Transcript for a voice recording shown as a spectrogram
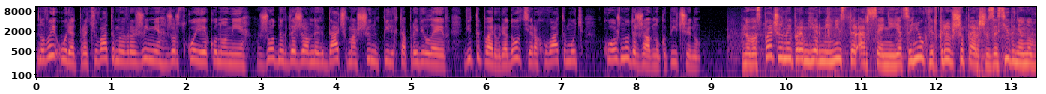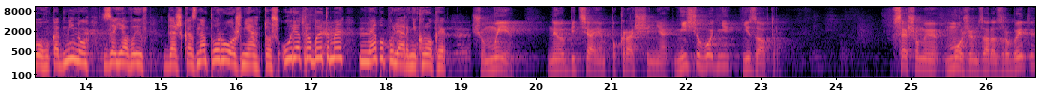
Новий уряд працюватиме в режимі жорсткої економії. Жодних державних дач, машин, пільг та привілеїв. Відтепер урядовці рахуватимуть кожну державну копійчину. Новоспечений прем'єр-міністр Арсеній Яценюк, відкривши перше засідання нового кабміну, заявив, держказна порожня, тож уряд робитиме непопулярні кроки. що ми не обіцяємо покращення ні сьогодні, ні завтра. Все, що ми можемо зараз зробити,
